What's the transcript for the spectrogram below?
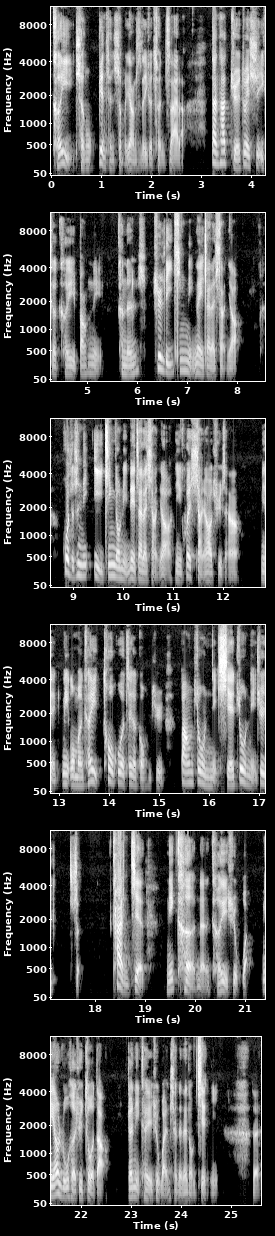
可以成变成什么样子的一个存在了，但它绝对是一个可以帮你可能去厘清你内在的想要。或者是你已经有你内在的想要，你会想要去怎样？你你我们可以透过这个工具帮助你，协助你去看见你可能可以去完你要如何去做到，跟你可以去完成的那种建议。对，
